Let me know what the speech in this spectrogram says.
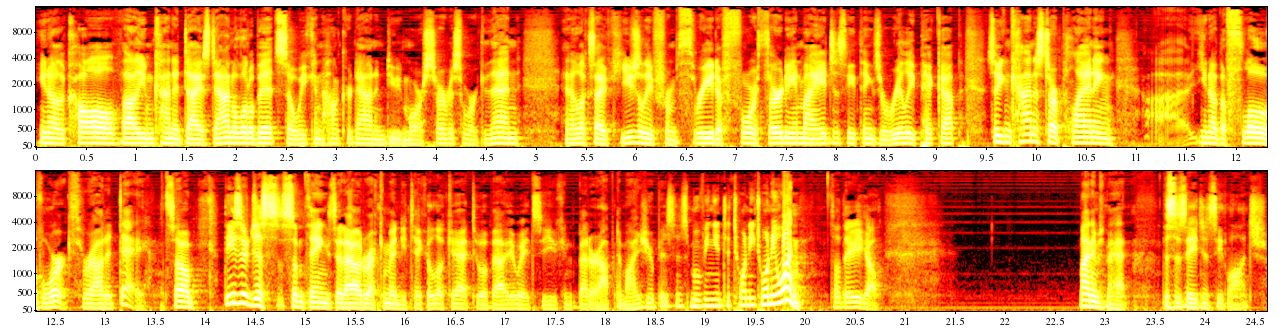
you know, the call volume kind of dies down a little bit so we can hunker down and do more service work then. And it looks like usually from 3 to 4:30 in my agency things really pick up. So you can kind of start planning uh, you know the flow of work throughout a day. So these are just some things that I would recommend you take a look at to evaluate so you can better optimize your business moving into 2021. So there you go. My name's Matt. This is Agency Launch.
